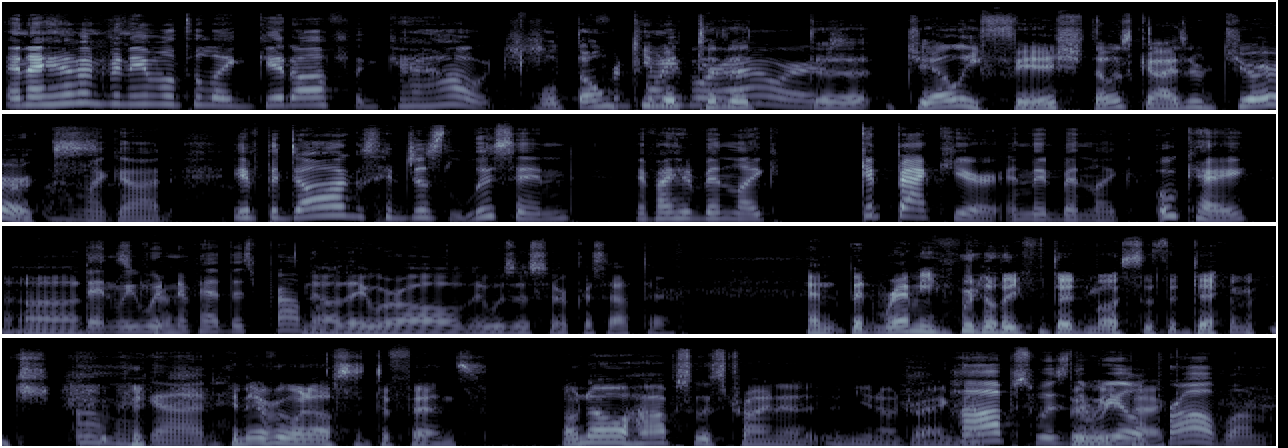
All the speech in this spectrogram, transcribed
and I haven't been able to like get off the couch. well, don't give it to the, the jellyfish. Those guys are jerks. Oh my god! If the dogs had just listened, if I had been like, "Get back here," and they'd been like, "Okay," Uh, then we that's wouldn't have had this problem. No, they were all. It was a circus out there, and but Remy really did most of the damage oh my god! in everyone else's defense. Oh no, Hops was trying to you know drag. Hops was the real back. problem,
